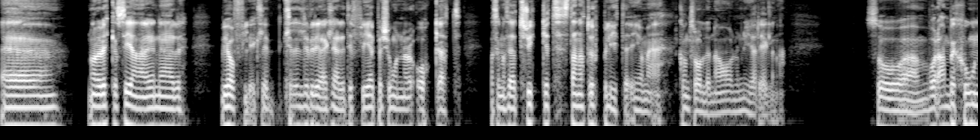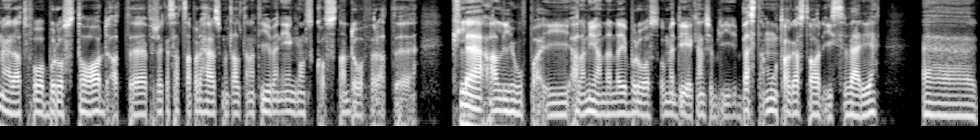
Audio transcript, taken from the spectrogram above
Eh, några veckor senare när vi har levererat kläder till fler personer och att vad ska man säga, trycket stannat upp lite i och med kontrollerna och de nya reglerna. Så um, vår ambition är att få Borås stad att uh, försöka satsa på det här som ett alternativ, en engångskostnad då för att klä allihopa i alla nyanlända i Borås och med det kanske bli bästa mottagarstad i Sverige. Eh,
